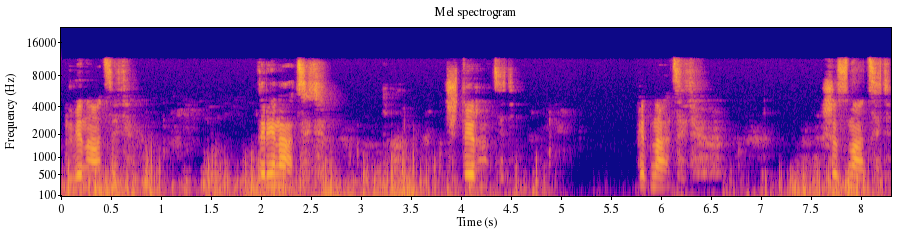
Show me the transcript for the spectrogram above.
двенадцать, тринадцать, четырнадцать, пятнадцать, шестнадцать,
